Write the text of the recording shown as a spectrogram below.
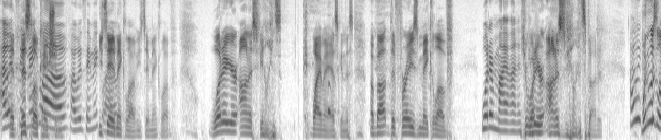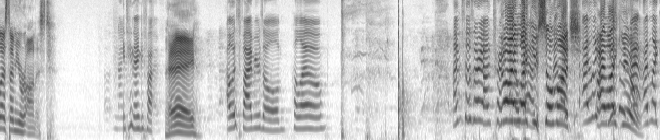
I would At say this make location. love. I would say make love. You love. say make love. You say make love. What are your honest feelings? Why am I asking this about the phrase "make love"? What are my honest? Your- What are your honest feelings about it? I would. When was the last time you were honest? Uh, 1995. Hey, I was five years old. Hello. I'm so sorry. I'm trying. No, I like bad. you so I like- much. I like. You. I like you. I, am like,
